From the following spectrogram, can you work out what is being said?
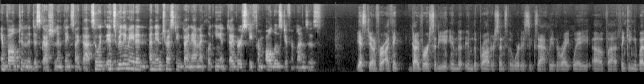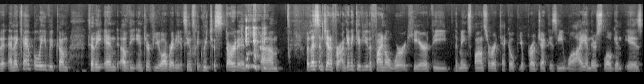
involved in the discussion and things like that. So it, it's really made an, an interesting dynamic looking at diversity from all those different lenses. Yes, Jennifer. I think diversity in the in the broader sense of the word is exactly the right way of uh, thinking about it. And I CAN't believe we've come to the end of the interview already. It seems like we just started. um, but listen, Jennifer, I'm going to give you the final word here. The the main sponsor of our Techopia project is EY, and their slogan is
